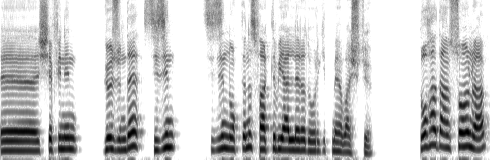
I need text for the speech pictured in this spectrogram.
e, şefinin gözünde sizin sizin noktanız farklı bir yerlere doğru gitmeye başlıyor. Doha'dan sonra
